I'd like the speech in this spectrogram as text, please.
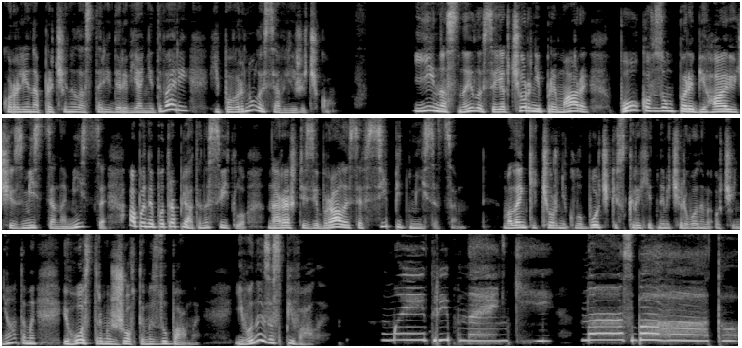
Короліна причинила старі дерев'яні двері і повернулася в ліжечко. Їй наснилося, як чорні примари, поковзом перебігаючи з місця на місце, аби не потрапляти на світло, нарешті зібралися всі під місяцем. Маленькі чорні клубочки з крихітними червоними оченятами і гострими жовтими зубами. І вони заспівали дрібненькі, нас багато,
